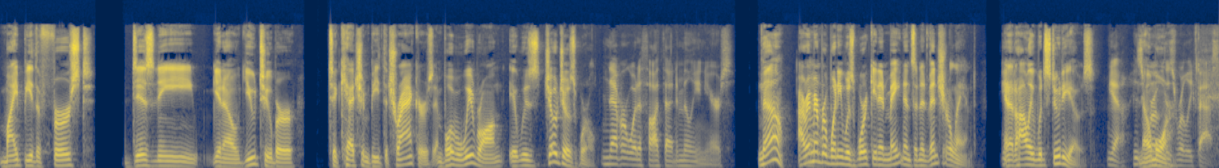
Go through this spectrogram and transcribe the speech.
might be the first Disney, you know, YouTuber to catch and beat the trackers. And boy, were we wrong. It was JoJo's World. Never would have thought that in a million years. No, I remember when he was working in maintenance in Adventureland. and at Hollywood Studios. Yeah, his No growth more. is really fast.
